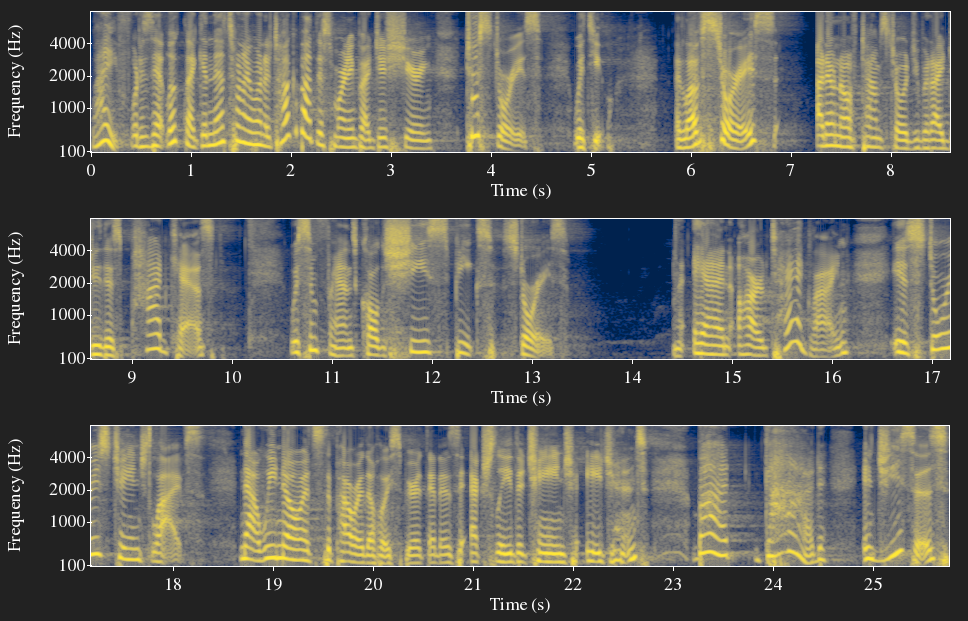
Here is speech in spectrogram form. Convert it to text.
life. What does that look like? And that's what I want to talk about this morning by just sharing two stories with you. I love stories. I don't know if Tom's told you, but I do this podcast with some friends called She Speaks Stories. And our tagline is Stories Change Lives. Now, we know it's the power of the Holy Spirit that is actually the change agent, but God and Jesus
